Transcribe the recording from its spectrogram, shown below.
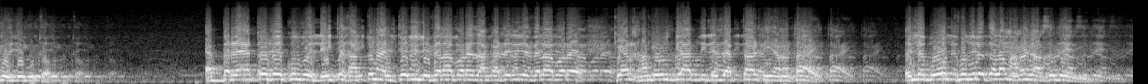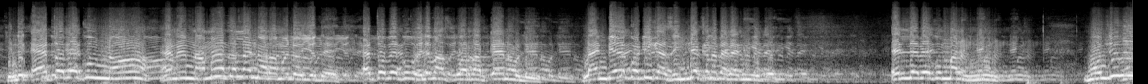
হয়ে যাব তো এবারে এত বেকুব হইলে এইটা খাতো না আলটেরি লেভেলা পরে জাঙ্গাটেরি লেভেলা পরে, কে আর উদ্দি আর দিলে জ্যাপ্তা ঠিয়ানা তাই? এলে বহুত ফজিলে তালা মানুষ আছে দেনি। কিন্তু এত বেকুব ন, এনে নামাজ আল্লাহ নরম হইলে হইয়ে দে। এত বেকুব হইলে মাছ পর বাপ কেন হলি? লাইন বিয়ে কোটি আছে ইন্ডিয়া কেন বেলা নিয়ে দে? এলে বেকুব মানুষ নেই। মসজিদে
